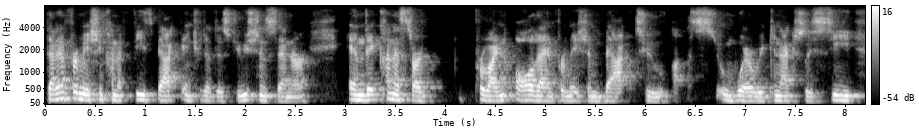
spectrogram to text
That information kind of feeds back into the distribution center and they kind of start providing all that information back to us where we can actually see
